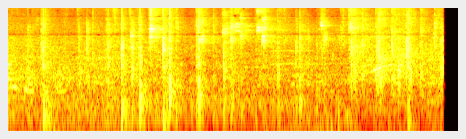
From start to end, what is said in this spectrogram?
five decibels.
